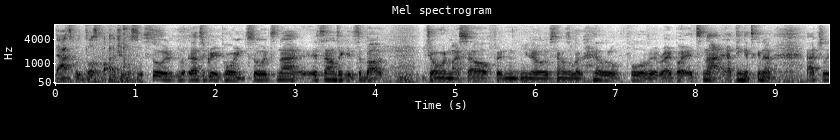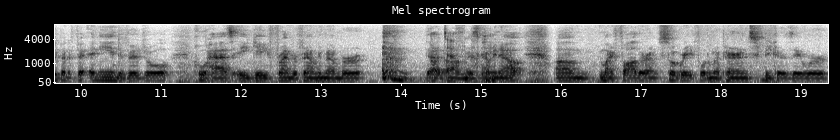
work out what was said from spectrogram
That's what Dos Padres is. So that's a great point. So it's not. It sounds like it's about Joe and myself, and you know, sounds a little full of it, right? But it's not. I think it's gonna actually benefit any individual who has a gay friend or family member for that Oh, um, is coming out. Um, my father, I'm so grateful to my parents because they were.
